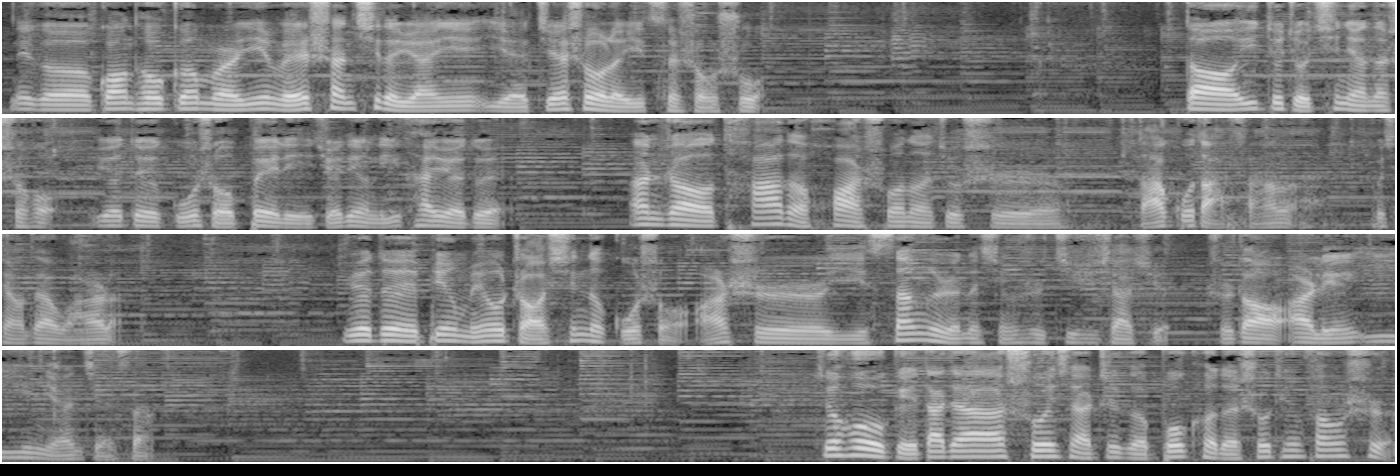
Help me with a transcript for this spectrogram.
那个光头哥们儿因为疝气的原因也接受了一次手术。到一九九七年的时候，乐队鼓手贝里决定离开乐队。按照他的话说呢，就是打鼓打烦了，不想再玩了。乐队并没有找新的鼓手，而是以三个人的形式继续下去，直到二零一一年解散。最后给大家说一下这个播客的收听方式，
